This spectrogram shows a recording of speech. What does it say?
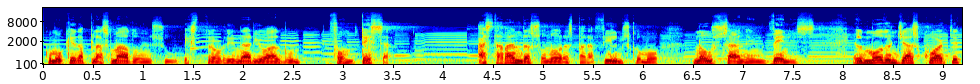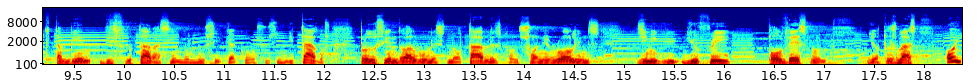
como queda plasmado en su extraordinario álbum Fontesa, hasta bandas sonoras para films como No Sun in Venice, el Modern Jazz Quartet también disfrutaba haciendo música con sus invitados, produciendo álbumes notables con Sonny Rollins, Jimmy Guthrie, Paul Desmond y otros más. Hoy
